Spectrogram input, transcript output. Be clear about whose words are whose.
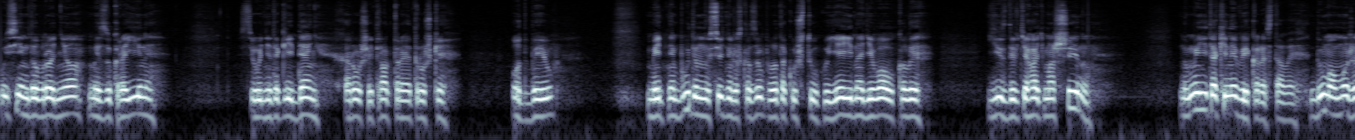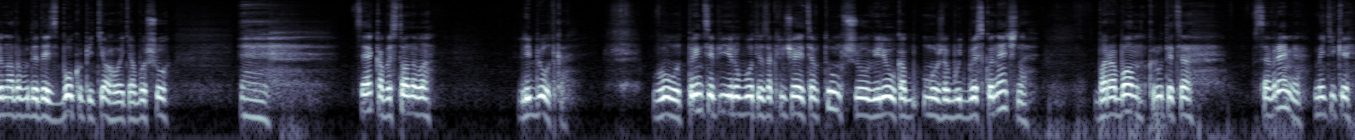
Speaker 1: Усім доброго дня, ми з України. Сьогодні такий день, хороший трактор я трошки відбив. Мить не будемо, але сьогодні розказав про таку штуку. Я її надівав, коли їздив тягати машину. Ну ми її так і не використали. Думав, може треба буде десь збоку підтягувати або що. Це кабестанова лебедка. Вот. Принцип її роботи заключається в тому, що вірьовка може бути безконечна. Барабан крутиться все время. Ми тільки.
